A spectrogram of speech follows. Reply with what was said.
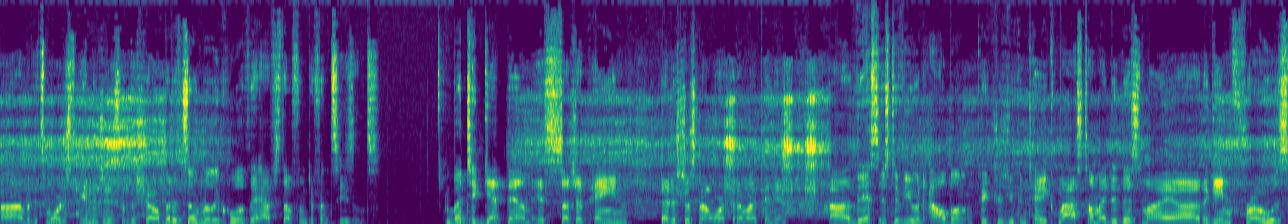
uh, but it's more just images of the show. But it's still really cool if they have stuff from different seasons. But to get them is such a pain that it's just not worth it in my opinion. Uh, this is to view an album of pictures you can take. Last time I did this, my uh, the game froze,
